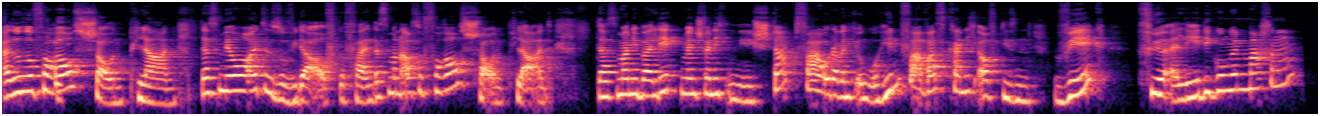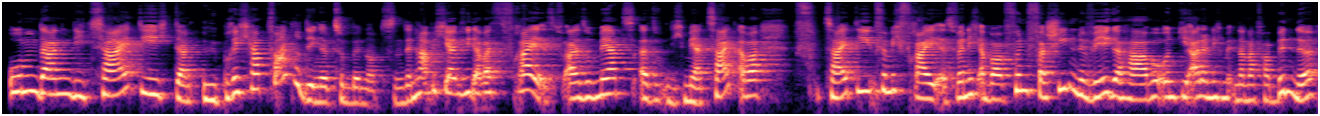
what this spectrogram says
Also so vorausschauend planen. Das ist mir heute so wieder aufgefallen, dass man auch so vorausschauend plant. Dass man überlegt, Mensch, wenn ich in die Stadt fahre oder wenn ich irgendwo hinfahre, was kann ich auf diesen Weg für Erledigungen machen, um dann die Zeit, die ich dann übrig habe, für andere Dinge zu benutzen. Dann habe ich ja wieder was Freies. Also mehr, also nicht mehr Zeit, aber Zeit, die für mich frei ist. Wenn ich aber fünf verschiedene Wege habe und die alle nicht miteinander verbinde,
